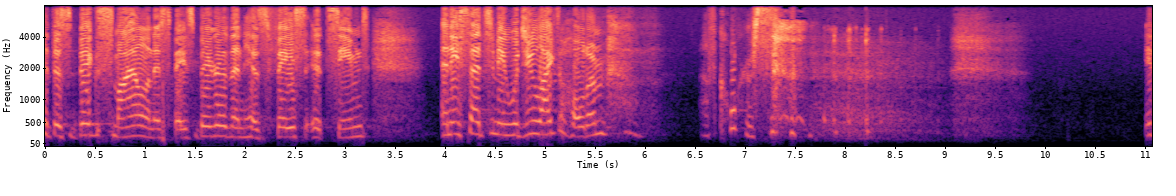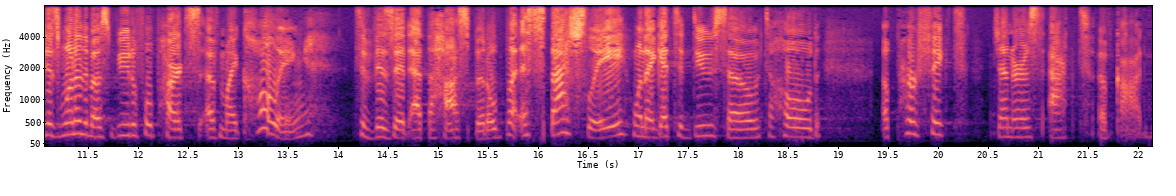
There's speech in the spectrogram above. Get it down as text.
Had this big smile on his face, bigger than his face, it seemed. And he said to me, Would you like to hold him? Of course. it is one of the most beautiful parts of my calling to visit at the hospital, but especially when I get to do so to hold a perfect, generous act of God.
